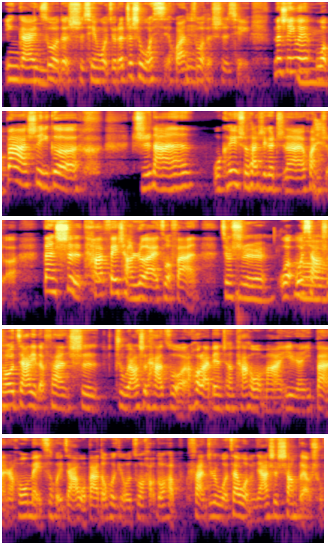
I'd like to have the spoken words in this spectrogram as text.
应该做的事情，我觉得这是我喜欢做的事情。那是因为我爸是一个 直男，我可以说他是一个直男癌患者，但是他非常热爱做饭。就是我我小时候家里的饭是主要是他做，然后后来变成他和我妈一人一半。然后我每次回家，我爸都会给我做好多好饭，就是我在我们家是上不了厨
